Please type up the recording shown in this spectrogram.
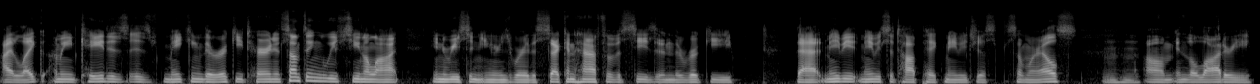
I like. I mean, Cade is is making the rookie turn. It's something we've seen a lot in recent years, where the second half of a season, the rookie that maybe maybe it's a top pick, maybe just somewhere else Mm-hmm. um, in the lottery.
